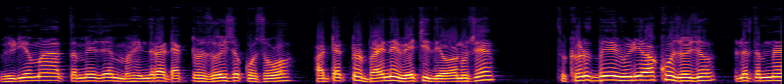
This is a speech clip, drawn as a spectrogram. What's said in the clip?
વિડીયોમાં તમે જે મહિન્દ્રા ટ્રેક્ટર જોઈ શકો છો, આ ટ્રેક્ટર ભાઈને વેચી દેવાનું છે. તો ખેડૂત ભાઈએ વીડિયો આખો જોઈજો એટલે તમને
